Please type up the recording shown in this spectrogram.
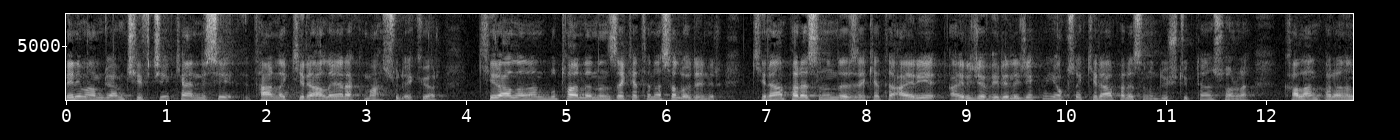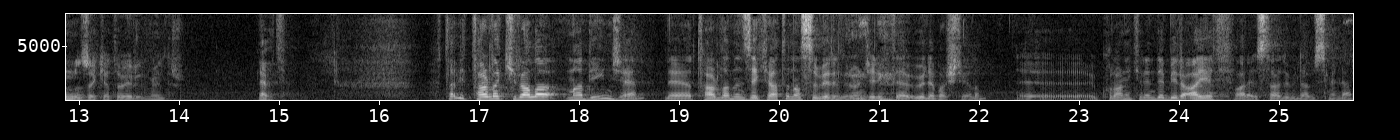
Benim amcam çiftçi, kendisi tarla kiralayarak mahsul ekiyor. Kiralanan bu tarlanın zekatı nasıl ödenir? Kira parasının da zekatı ayrı, ayrıca verilecek mi yoksa kira parasını düştükten sonra kalan paranın mı zekatı verilmelidir? Evet. Tabii tarla kiralama deyince e, tarlanın zekatı nasıl verilir? Öncelikle öyle başlayalım. E, Kur'an-ı Kerim'de bir ayet var. Estaizu billah bismillah.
